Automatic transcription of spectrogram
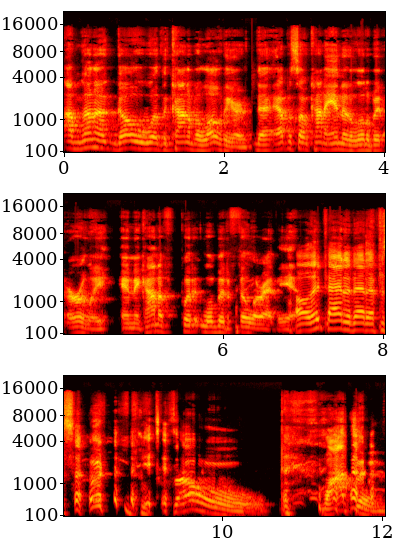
I'm gonna go with the kind of a low here. The episode kind of ended a little bit early, and they kind of put a little bit of filler at the end. Oh, they padded that episode. So, Watson,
